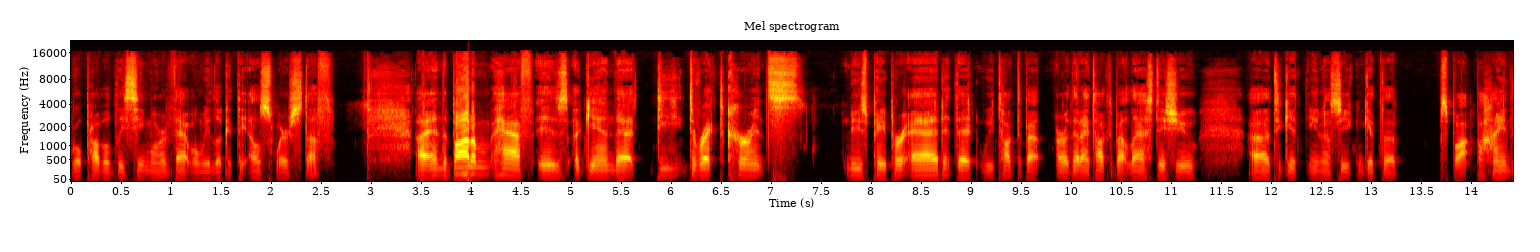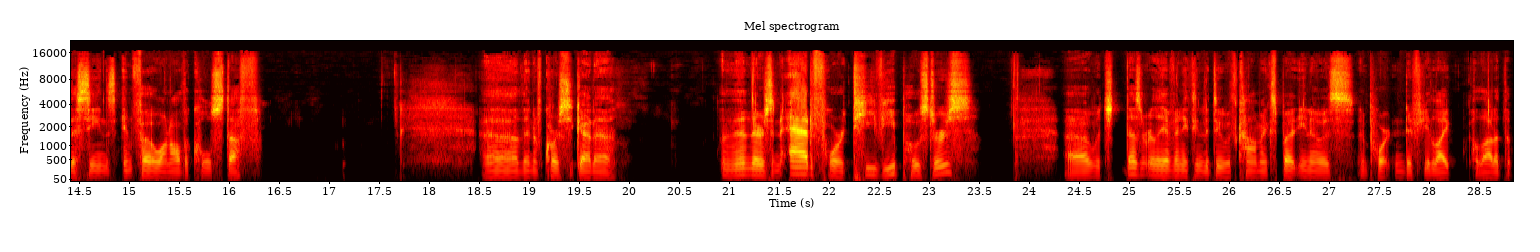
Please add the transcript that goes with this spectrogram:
We'll probably see more of that when we look at the elsewhere stuff. Uh, and the bottom half is again that D- direct currents newspaper ad that we talked about, or that I talked about last issue, uh, to get you know so you can get the spot behind the scenes info on all the cool stuff. Uh, then of course you got a, and then there's an ad for TV posters, uh, which doesn't really have anything to do with comics, but you know is important if you like a lot of the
